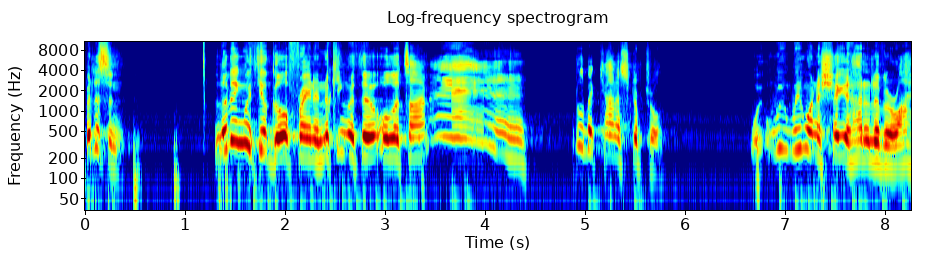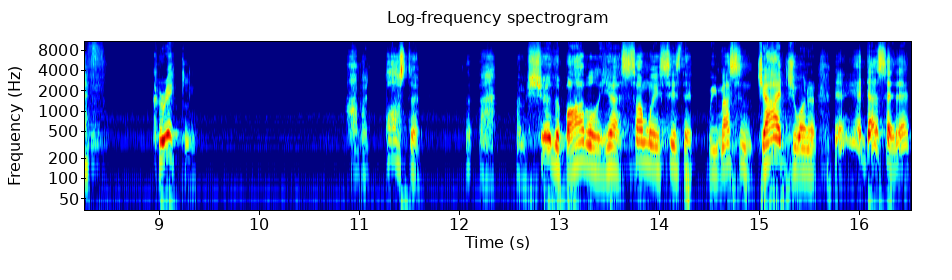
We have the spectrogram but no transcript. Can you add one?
but listen, living with your girlfriend and looking with her all the time, eh, a little bit counter scriptural. We, we, want to show you how to live a life correctly. Oh, but Pastor, I'm sure the Bible, yeah, somewhere says that we mustn't judge one another. Yeah, it does say that.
